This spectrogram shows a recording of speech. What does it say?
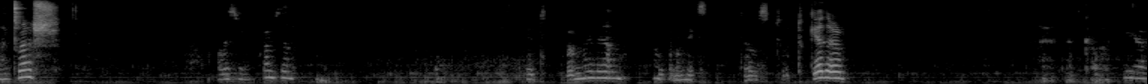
My brush. This one, Crimson with vermilion. I'm gonna mix those two together. Add that color here.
